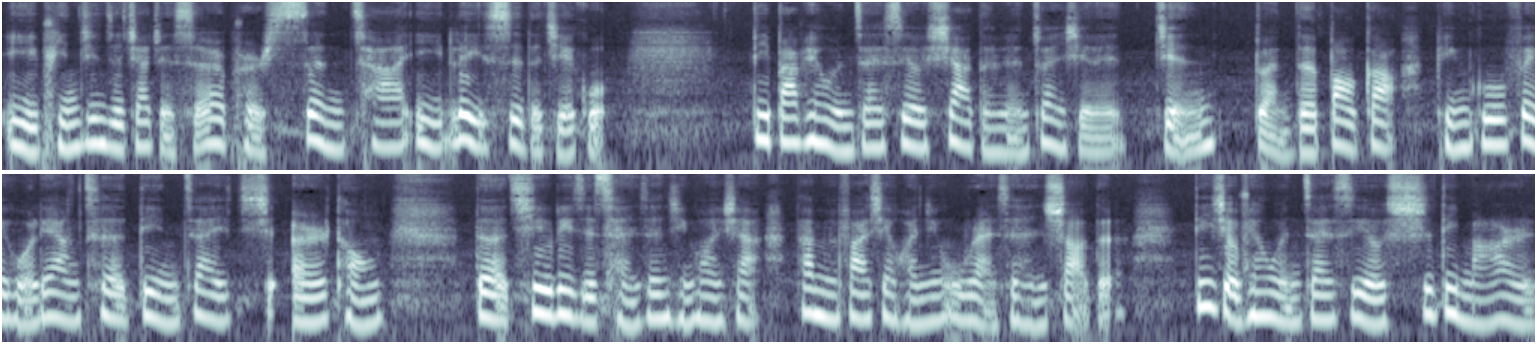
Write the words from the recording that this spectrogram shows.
与平均值加减十二 percent 差异类似的结果。第八篇文摘是由下等人撰写的简短的报告，评估肺活量测定在儿童的气雾粒子产生情况下，他们发现环境污染是很少的。第九篇文摘是由施蒂马尔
